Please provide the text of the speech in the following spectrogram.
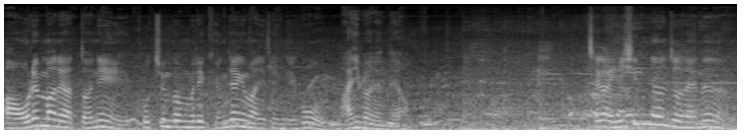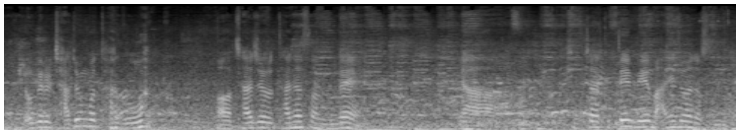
아, 오랜만에 왔더니 고층 건물이 굉장히 많이 생기고 많이 변했네요. 제가 20년 전에는 여기를 자전거 타고 어, 자주 다녔었는데 야 진짜 그때에 비해 많이 좋아졌습니다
